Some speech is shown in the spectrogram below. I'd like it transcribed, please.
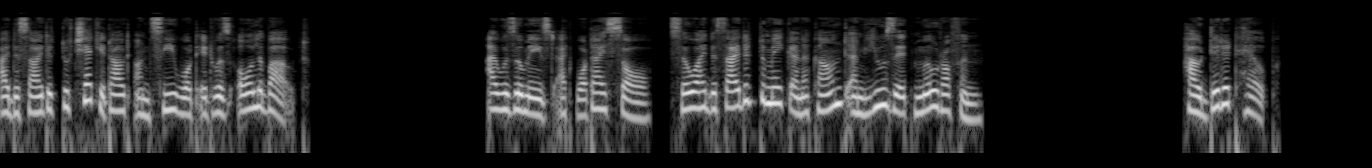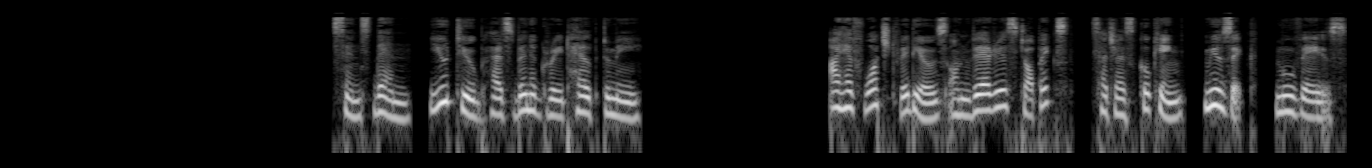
I decided to check it out and see what it was all about. I was amazed at what I saw, so I decided to make an account and use it more often. How did it help? Since then, YouTube has been a great help to me. I have watched videos on various topics, such as cooking, music, movies,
